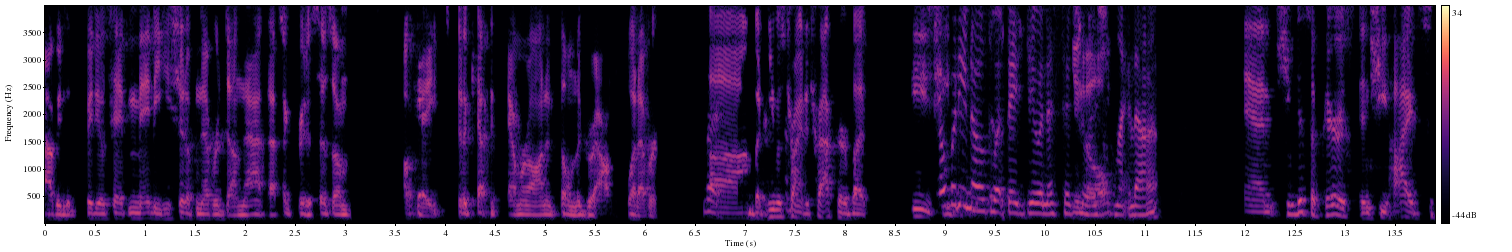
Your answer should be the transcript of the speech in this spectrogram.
having the videotape. Maybe he should have never done that. That's a criticism. Okay, should have kept the camera on and filmed the ground, whatever. Right. Um, but he was trying to track her, but he, nobody knows what they do in a situation you know, like that. And she disappears and she hides.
